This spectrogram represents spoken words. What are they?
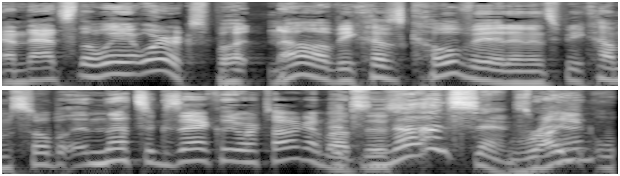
And that's the way it works. But no, because COVID, and it's become so, and that's exactly what we're talking about. It's this nonsense. right man.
